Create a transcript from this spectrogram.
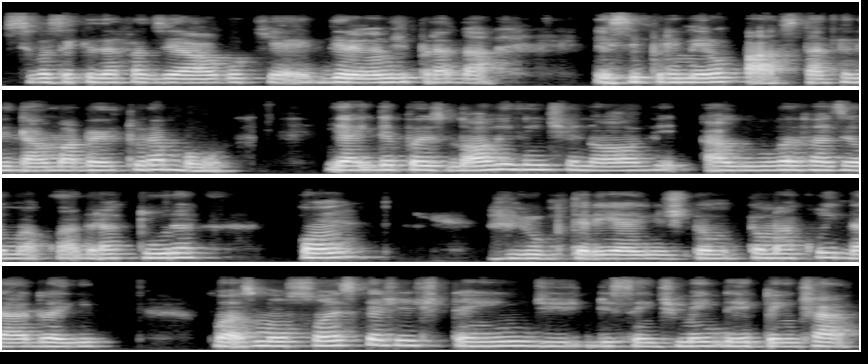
se você quiser fazer algo que é grande para dar esse primeiro passo, tá? Que ele dá uma abertura boa. E aí, depois, 9h29, a Lua vai fazer uma quadratura com Júpiter, e a gente tem que tomar cuidado aí com as noções que a gente tem de, de sentimento, de repente, ah,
